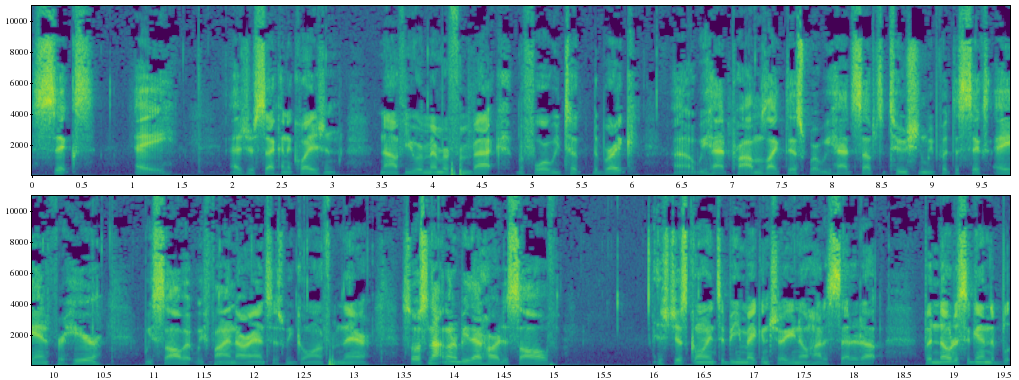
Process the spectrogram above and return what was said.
6A as your second equation. Now, if you remember from back before we took the break, uh, we had problems like this where we had substitution. We put the 6a in for here. We solve it. We find our answers. We go on from there. So it's not going to be that hard to solve. It's just going to be making sure you know how to set it up. But notice again, the,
